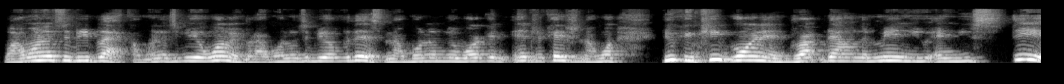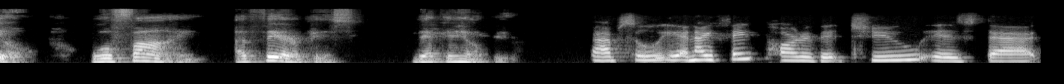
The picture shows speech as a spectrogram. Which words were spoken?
well i want it to be black. I want it to be a woman but i want it to be over this and i want them to work in education. I want you can keep going and drop down the menu and you still will find a therapist that can help you. Absolutely. And i think part of it too is that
